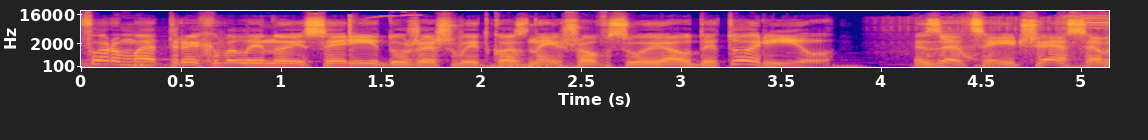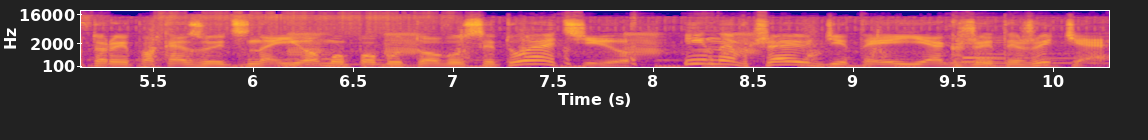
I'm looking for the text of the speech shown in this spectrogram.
Формат трихвилинної серії дуже швидко знайшов свою аудиторію. За цей час автори показують знайому побутову ситуацію і навчають дітей, як жити життя.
